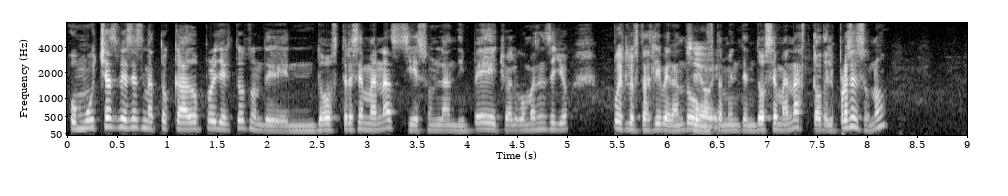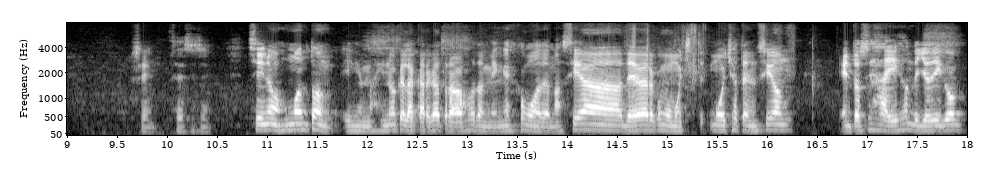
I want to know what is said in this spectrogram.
o muchas veces me ha tocado proyectos donde en dos, tres semanas, si es un landing page o algo más sencillo, pues lo estás liberando Sí, obvio. justamente en dos semanas todo el proceso, ¿no? Sí, sí, sí, sí. Sí, no, un montón. Y me imagino que la carga de trabajo también es como demasiada, debe haber como mucha, mucha tensión. Entonces ahí es donde yo digo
